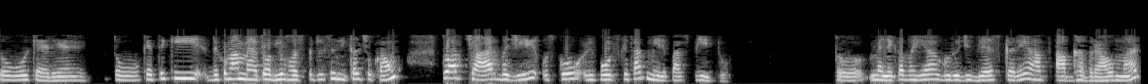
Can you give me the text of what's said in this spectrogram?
तो वो कह रहे हैं तो वो कहते कि, देखो मैम, मैं तो अभी हॉस्पिटल से निकल चुका हूँ तो आप चार बजे उसको रिपोर्ट्स के साथ मेरे पास भेज। दो तो मैंने कहा, भैया गुरु जी ब्लेस करे, आप आप घबराओ मत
